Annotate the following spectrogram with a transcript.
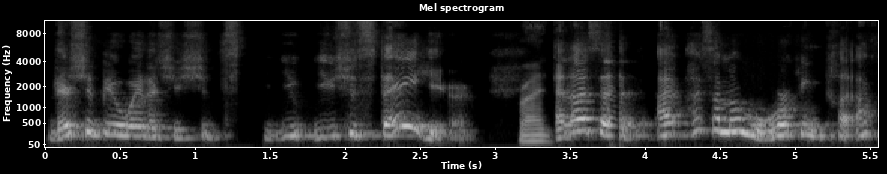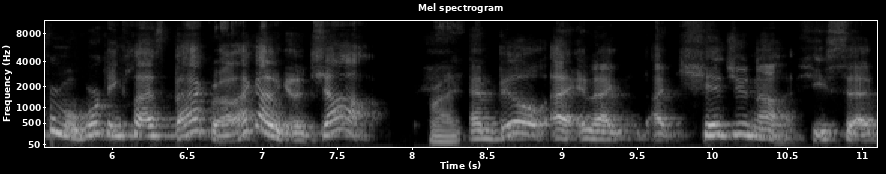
there should be a way that you should you you should stay here. Right. And I said, I, I said, I'm a working class. I'm from a working class background. I got to get a job. Right. And Bill, and I, I kid you not, he said,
